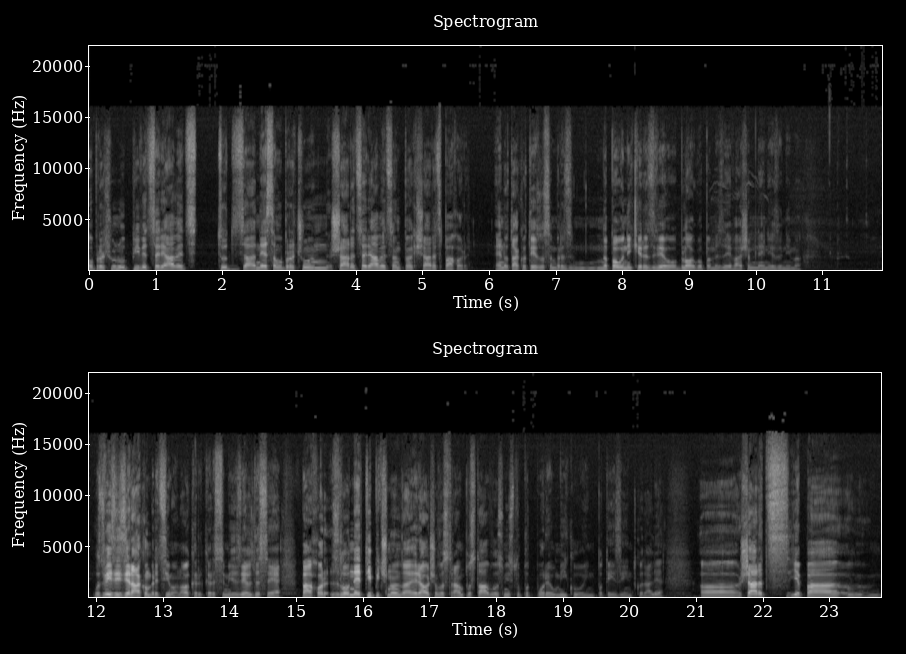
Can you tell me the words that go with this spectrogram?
obračunu pivec Rjavec tudi za ne samo obračun Šarec Rjavec, ampak Šarec Pahor? Eno tako tezo sem raz, na pol nekaj razvijal v blogu, pa me zdaj vaše mnenje zanima. V zvezi z Irakom, recimo, no? ker, ker se mi je zdelo, da se je Pahor zelo netipično na Iravčevo stran postavil, v smislu podpore umiku in potezi in tako dalje. Uh, Šarc je pa um,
